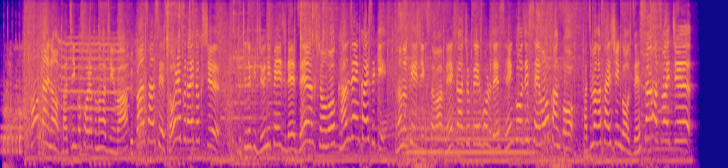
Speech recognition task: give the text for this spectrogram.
今回のパチンコ攻略マガジンはルパン三世総略大特集。打ち抜き12ページで全アクションを完全解析。花の刑事戦はメーカー直営ホールで先行実践を敢行。パチマガ最新号絶賛発売中。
